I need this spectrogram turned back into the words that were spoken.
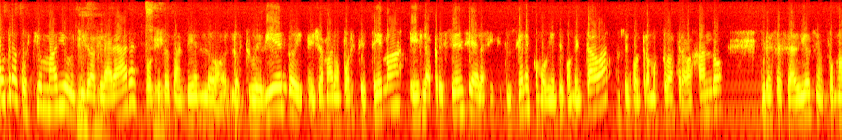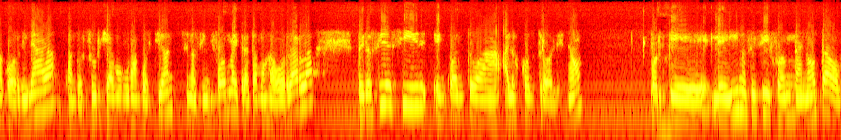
Otra cuestión, Mario, que quiero aclarar, porque eso también lo, estuve viendo y me llamaron por este tema, es la presencia de las instituciones, como bien te comentaba, nos encontramos todas trabajando, gracias a Dios, en forma coordinada, cuando surge alguna cuestión se nos informa y tratamos de abordarla, pero sí decir en cuanto a, los controles, ¿no? porque leí, no sé si fue una nota o,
